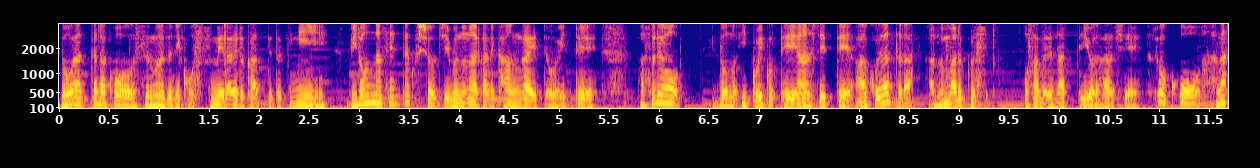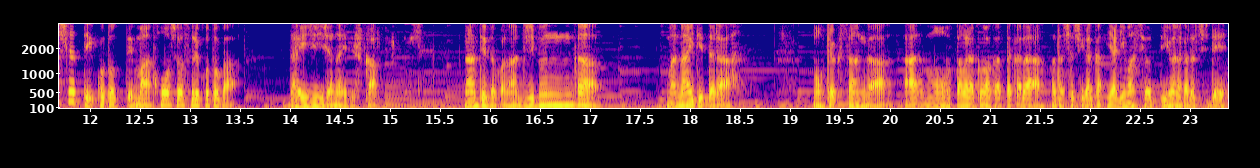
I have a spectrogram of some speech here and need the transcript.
どうやったらこう、スムーズにこう進められるかって時に、いろんな選択肢を自分の中で考えておいて、まあ、それをどんどん一個一個提案していって、あ、これだったら、あの、丸く収めるなっていうような形で、それをこう、話し合っていくことって、まあ、交渉することが大事じゃないですか。なんていうのかな、自分が、まあ、泣いてたら、お客さんが、あ、もう田村くん分かったから、私たちがやりますよっていうような形で、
